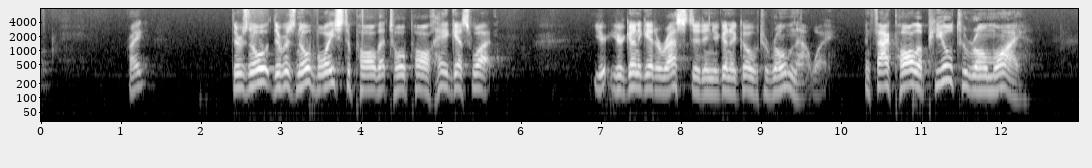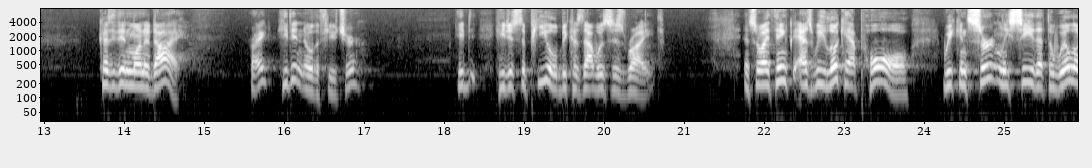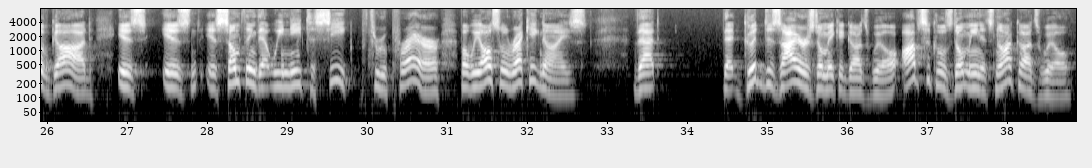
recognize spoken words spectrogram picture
Right? There's no, there was no voice to Paul that told Paul, hey, guess what? you're, you're going to get arrested and you're going to go to Rome that way. In fact, Paul appealed to Rome. Why? Because he didn't want to die, right? He didn't know the future. He, he just appealed because that was his right. And so I think as we look at Paul, we can certainly see that the will of God is, is, is something that we need to seek through prayer, but we also recognize that, that good desires don't make it God's will, obstacles don't mean it's not God's will,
